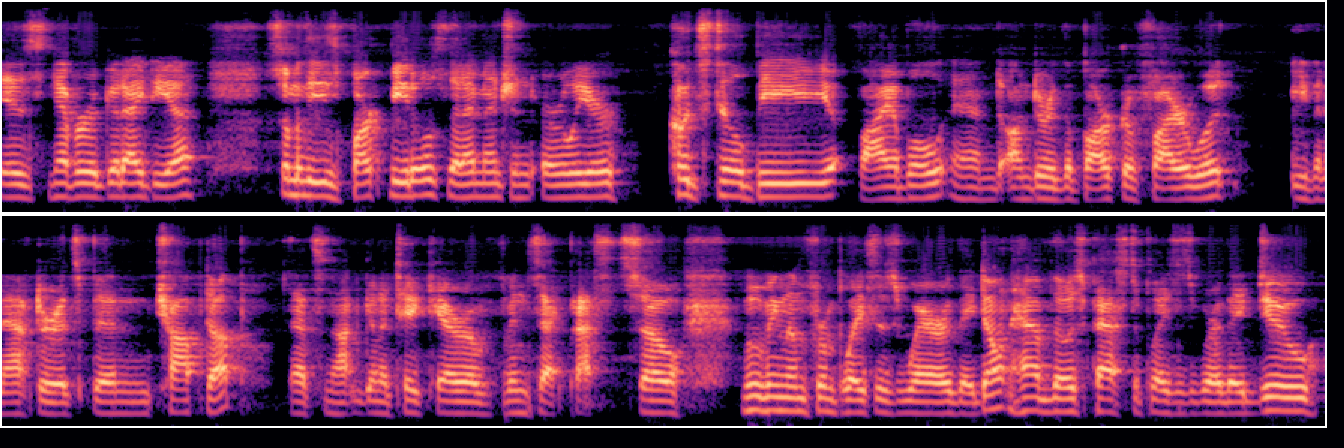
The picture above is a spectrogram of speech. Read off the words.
is never a good idea. Some of these bark beetles that I mentioned earlier could still be viable and under the bark of firewood even after it's been chopped up that's not going to take care of insect pests. So, moving them from places where they don't have those pests to places where they do,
